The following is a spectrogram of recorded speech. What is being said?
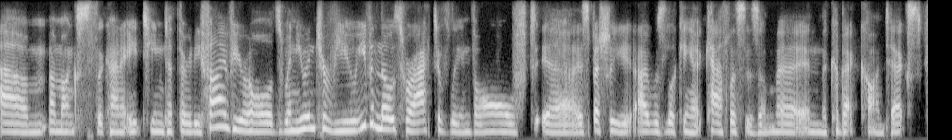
um, amongst the kind of 18 to 35 year olds. When you interview even those who are actively involved, uh, especially I was looking at Catholicism uh, in the Quebec context,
